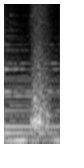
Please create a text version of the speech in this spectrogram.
you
